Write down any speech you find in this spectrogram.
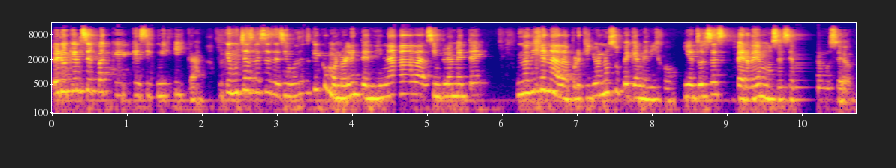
pero que él sepa qué, significa, porque muchas veces decimos, es que como no le entendí nada, simplemente no dije nada porque yo no supe qué me dijo, y entonces perdemos ese balbuceo.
